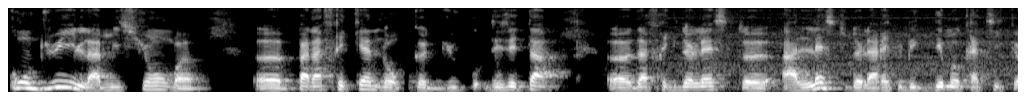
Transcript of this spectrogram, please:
conduit la mission panafricaine donc des États d'Afrique de l'Est à l'est de la République démocratique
